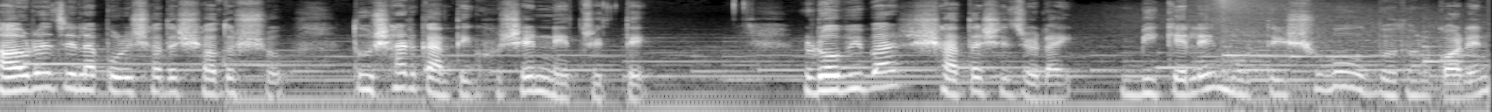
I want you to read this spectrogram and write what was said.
হাওড়া জেলা পরিষদের সদস্য তুষারকান্তি ঘোষের নেতৃত্বে। রবিবার সাতাশে জুলাই বিকেলে মূর্তির শুভ উদ্বোধন করেন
